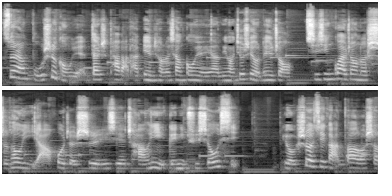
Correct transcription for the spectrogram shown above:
虽然不是公园，但是它把它变成了像公园一样的地方，就是有那种奇形怪状的石头椅啊，或者是一些长椅给你去休息。有设计感到了什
